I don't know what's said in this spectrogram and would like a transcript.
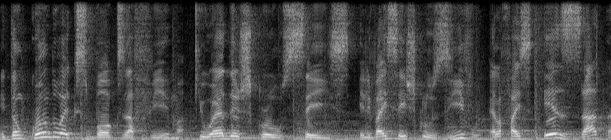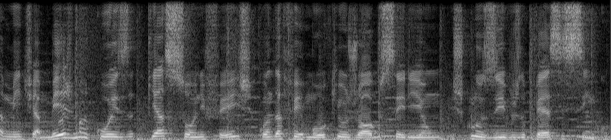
Então quando o Xbox afirma que o Elder Scrolls 6 ele vai ser exclusivo, ela faz exatamente a mesma coisa que a Sony fez quando afirmou que os jogos seriam exclusivos do PS5.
